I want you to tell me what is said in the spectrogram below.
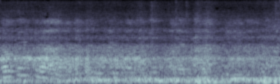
交通機は7番線到着までです。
